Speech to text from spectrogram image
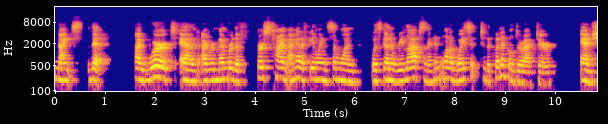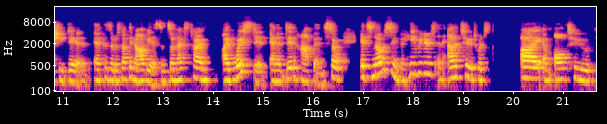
nights that I worked. And I remember the first time I had a feeling someone was going to relapse, and I didn't want to voice it to the clinical director and she did and because there was nothing obvious. And so next time i voiced it and it did happen. So it's noticing behaviors and attitudes which i am all too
